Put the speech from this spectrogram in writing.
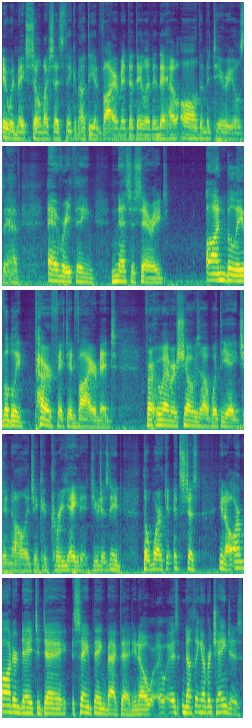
It would make so much sense. Think about the environment that they live in. They have all the materials, they have everything necessary. Unbelievably perfect environment for whoever shows up with the ancient knowledge and can create it. You just need the work. It's just, you know, our modern day today, same thing back then. You know, nothing ever changes.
